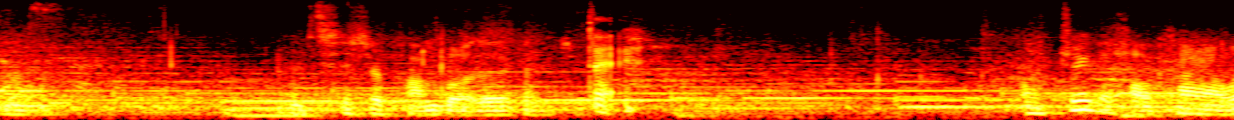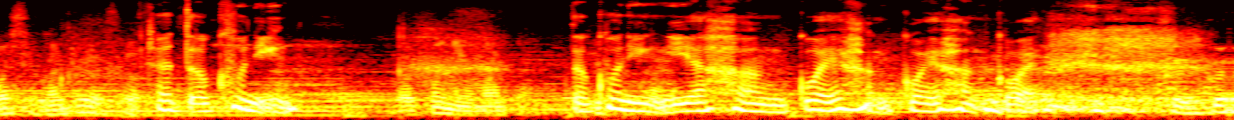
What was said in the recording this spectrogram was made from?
嗯，气势磅礴的感觉。对，哦，这个好看啊，我喜欢这个色彩。这德库宁，德库宁吗？德库宁也很贵，很贵，很贵。很贵。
